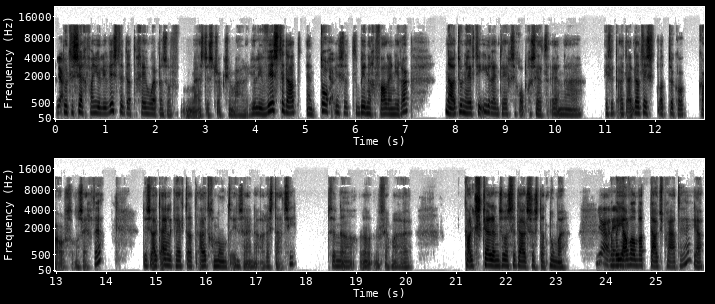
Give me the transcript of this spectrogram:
Ja, Door te zeggen van jullie wisten dat er geen weapons of mass destruction waren. Jullie wisten dat en toch ja, is het binnengevallen in Irak. Nou, toen heeft hij iedereen tegen zich opgezet en eh, is het uiteindelijk, dat is wat Tucker Carlson zegt, hè? Dus uiteindelijk heeft dat uitgemond in zijn eh, arrestatie. Zijn, eh, zeg maar, kaltstellen, zoals de Duitsers dat noemen. Ja, Kan nee, bij maar jou wel wat Duits praten, hè? Ja.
